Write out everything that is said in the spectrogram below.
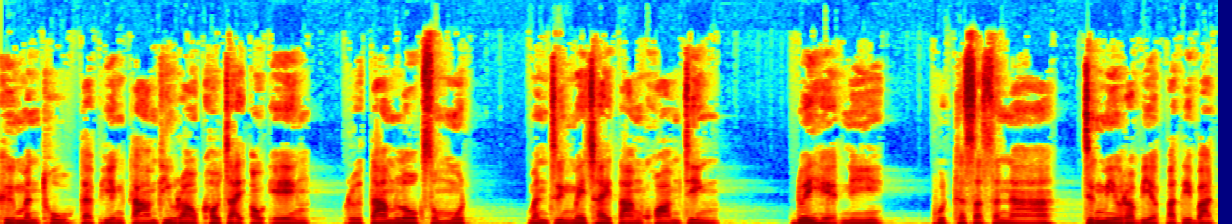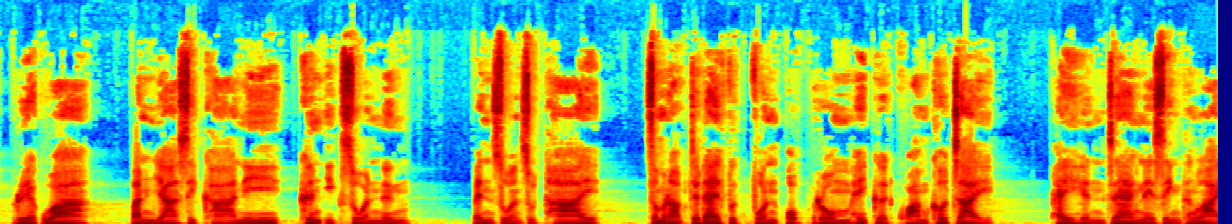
คือมันถูกแต่เพียงตามที่เราเข้าใจเอาเอง หรือตามโลกสมมุติ มันจึงไม่ใช่ตามความจริง ด้วยเหตุนี้ พุทธศาสนาจึงมีระเบียบปฏิบัติเรียกว่า ปัญญาสิกขานี้ขึ้นอีกส่วนหนึ่ง เป็นส่วนสุดท้าย สำหรับจะได้ฝึกฝนอบรมให้เกิดความเข้าใจ ให้เห็นแจ้งในสิ่งทั้งหลาย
